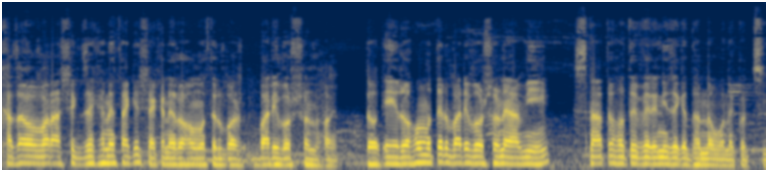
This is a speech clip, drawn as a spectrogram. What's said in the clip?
খাজা বাবার আশেক যেখানে থাকে সেখানে রহমতের বাড়ি বর্ষণ হয়। তো এই রহমতের বাড়ি বর্ষণে আমি স্নাত হতে পেরে নিজেকে ধন্য মনে করছি।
